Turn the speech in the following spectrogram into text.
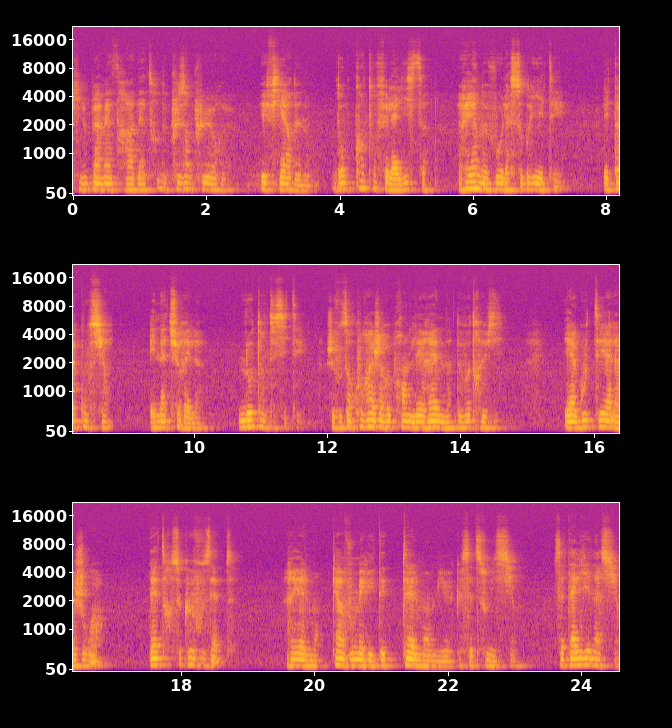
qui nous permettra d'être de plus en plus heureux et fiers de nous. Donc quand on fait la liste, rien ne vaut la sobriété, l'état conscient et naturel, l'authenticité. Je vous encourage à reprendre les rênes de votre vie et à goûter à la joie d'être ce que vous êtes réellement, car vous méritez tellement mieux que cette soumission, cette aliénation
